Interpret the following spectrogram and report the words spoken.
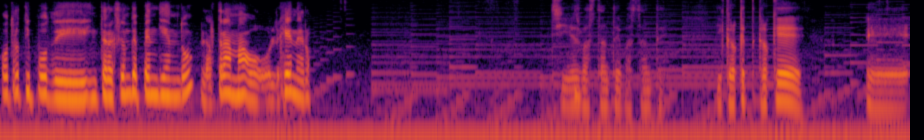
otro tipo de interacción dependiendo la trama o el género. Sí, es bastante, bastante. Y creo que, creo que eh,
